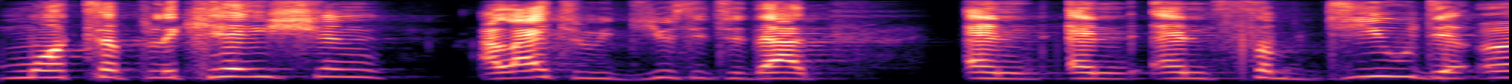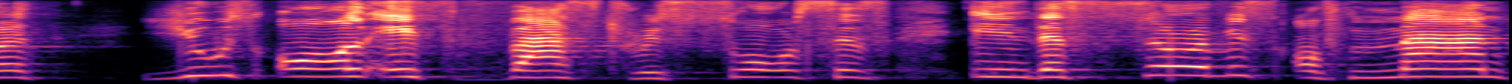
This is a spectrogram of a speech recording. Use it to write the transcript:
multiplication. I like to reduce it to that, and and and subdue the earth. use all its vast resources in the service of man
